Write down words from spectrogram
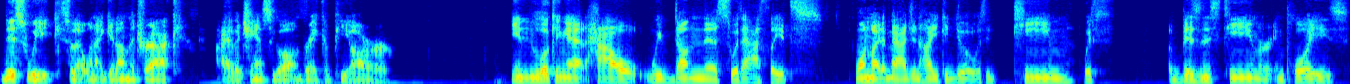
this week so that when I get on the track, I have a chance to go out and break a PR. In looking at how we've done this with athletes, one might imagine how you could do it with a team, with a business team or employees.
